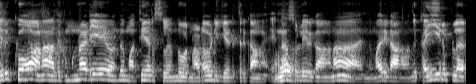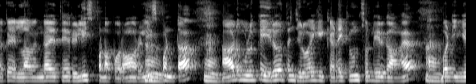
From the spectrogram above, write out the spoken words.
இருக்கும். ஆனா அதுக்கு முன்னாடியே வந்து மத்திய அரசுல இருந்து ஒரு நடவடிக்கை எடுத்திருக்காங்க. என்ன சொல்லியிருக்காங்கன்னா இந்த மாதிரி நாங்க வந்து கையிருப்புல இருக்க எல்லா வெங்காயத்தையும் ரிலீஸ் பண்ண போறோம். ரிலீஸ் பண்ணிட்டா. நாடு முழுக்க இருபத்தஞ்சு ரூபாய்க்கு கிடைக்கும்னு சொல்லியிருக்காங்க. பட் இங்க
